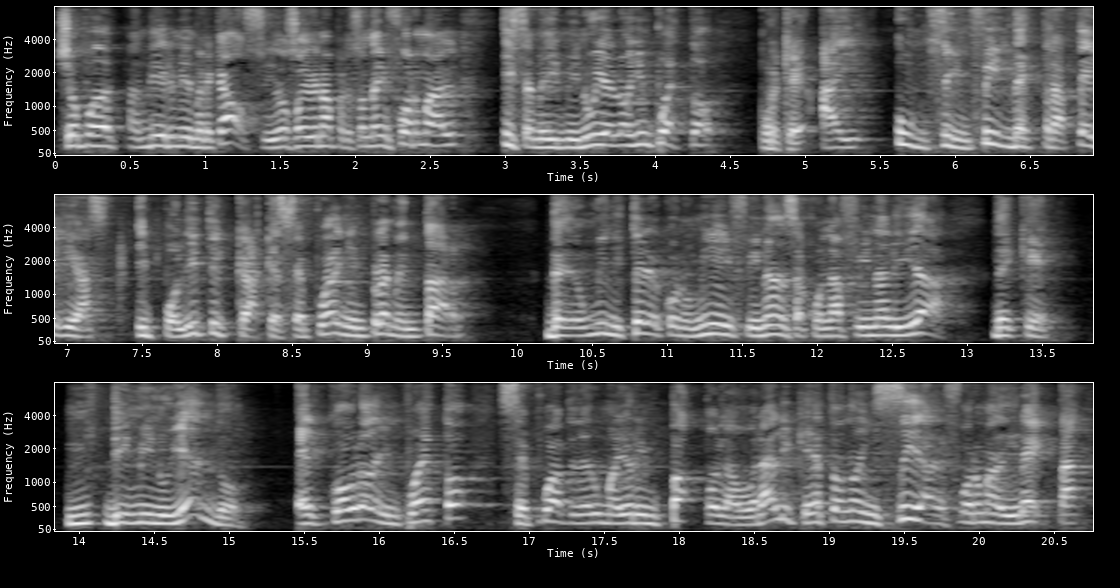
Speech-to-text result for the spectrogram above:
yo puedo expandir mi mercado. Si yo soy una persona informal y se me disminuyen los impuestos, porque hay un sinfín de estrategias y políticas que se pueden implementar desde un Ministerio de Economía y Finanzas con la finalidad de que disminuyendo el cobro de impuestos se pueda tener un mayor impacto laboral y que esto no incida de forma directa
